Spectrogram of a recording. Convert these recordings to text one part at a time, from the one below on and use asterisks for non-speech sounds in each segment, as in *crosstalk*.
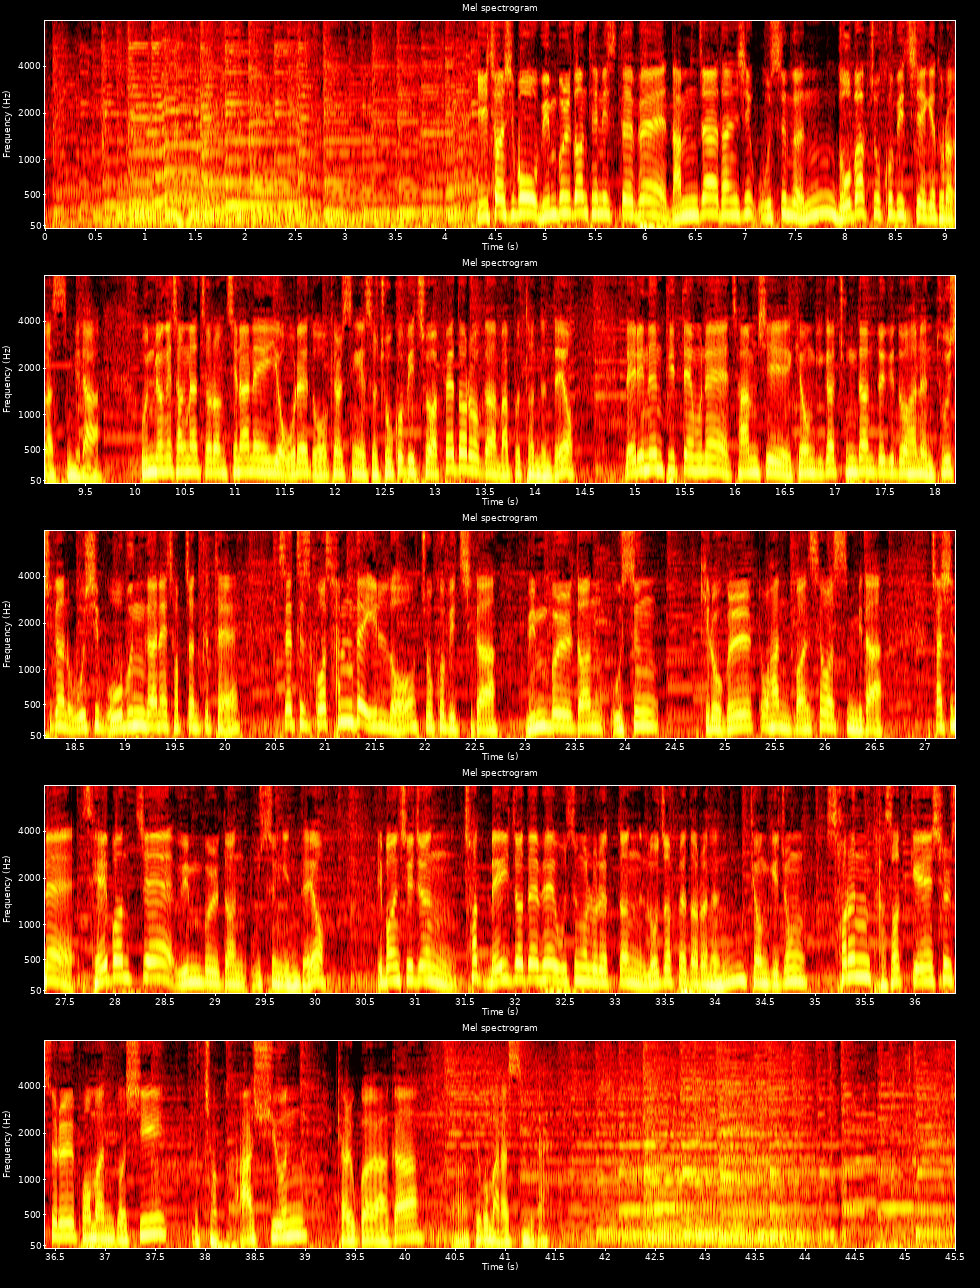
2015 윈블던 테니스 대회 남자 단식 우승은 노박 조코비치에게 돌아갔습니다. 운명의 장난처럼 지난해에 이어 올해도 결승에서 조코비치와 페더러가 맞붙었는데요. 내리는 비 때문에 잠시 경기가 중단되기도 하는 2시간 55분간의 접전 끝에 세트스코어 3대 1로 조코비치가 윈블던 우승 기록을 또 한 번 세웠습니다. 자신의 세 번째 윈블던 우승인데요. 이번 시즌 첫 메이저 대회 우승을 노렸던 로저 페더러는 경기 중 35개의 실수를 범한 것이 무척 아쉬운 결과가 되고 말았습니다.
